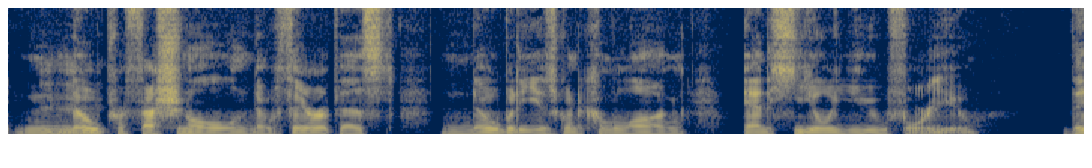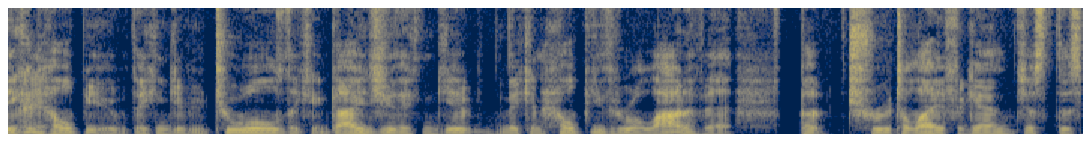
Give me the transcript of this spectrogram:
Mm-hmm. No professional, no therapist nobody is going to come along and heal you for you. They can help you. They can give you tools. They can guide you. They can give. They can help you through a lot of it. But true to life, again, just this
